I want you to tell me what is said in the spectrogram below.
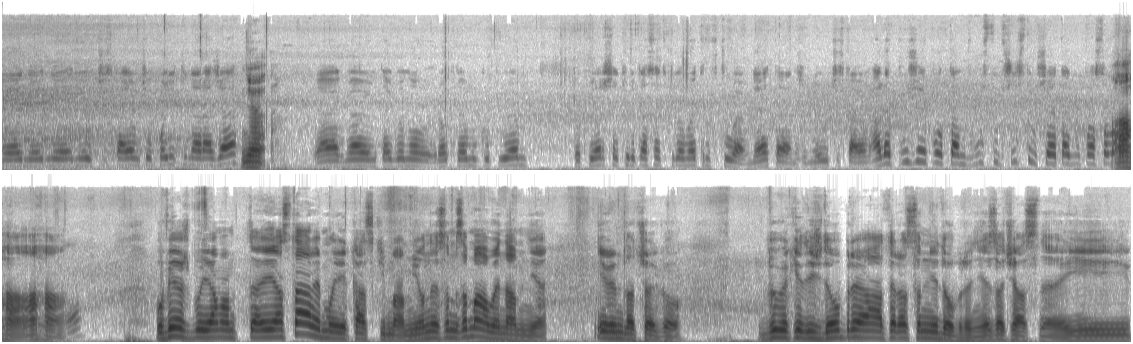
Nie, nie, nie, nie uciskają cię poliki na razie? nie, Ja jak miałem tego, no rok temu kupiłem, to pierwsze kilkaset kilometrów czułem, nie? Ten, że mnie uciskają, ale później po tam 200-300 już się tak upasowało. Aha, aha. nie? bo wiesz, bo ja mam, te, ja stare moje kaski mam i one są za małe na mnie, nie wiem dlaczego. Były kiedyś dobre, a teraz są niedobre, nie? Za ciasne i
